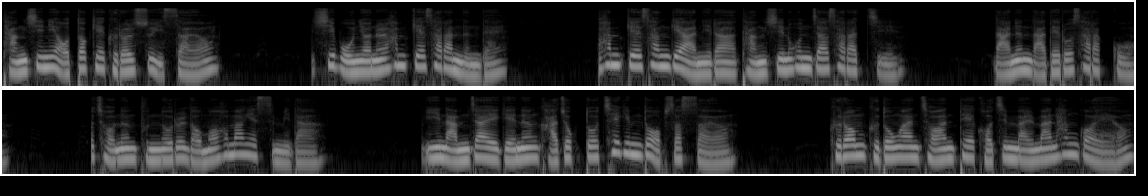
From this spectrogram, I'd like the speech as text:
당신이 어떻게 그럴 수 있어요? 15년을 함께 살았는데. 함께 산 게 아니라 당신 혼자 살았지. 나는 나대로 살았고. 저는 분노를 넘어 허망했습니다. 이 남자에게는 가족도 책임도 없었어요. 그럼 그동안 저한테 거짓말만 한 거예요?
